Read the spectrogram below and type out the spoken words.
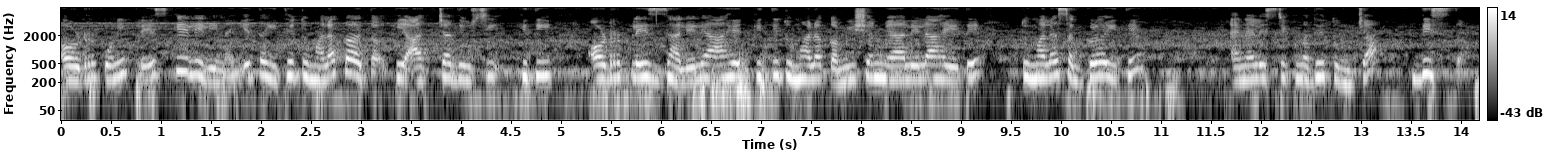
ऑर्डर कोणी प्लेस केलेली नाही आहे तर इथे तुम्हाला कळतं की आजच्या दिवशी किती ऑर्डर प्लेस झालेल्या आहेत किती तुम्हाला कमिशन मिळालेलं आहे ते तुम्हाला सगळं इथे ॲनालिस्टिकमध्ये तुमच्या दिसतं.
